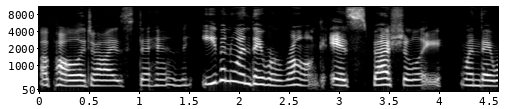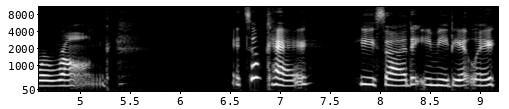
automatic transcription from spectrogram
apologized to him, even when they were wrong, especially when they were wrong. It's okay, he said immediately,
